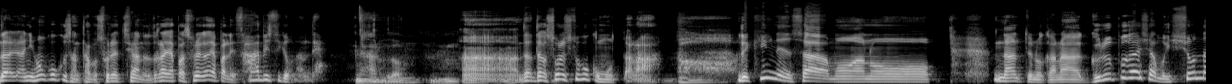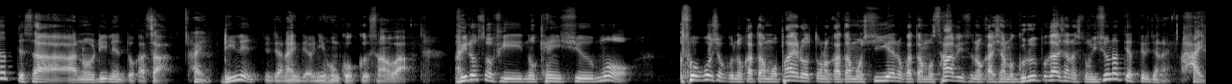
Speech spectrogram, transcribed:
だから日本航空さん多分それは違うんだ。だからやっぱそれがやっぱね、サービス業なんだよ。なるほど。ああ、だだからそれすごく思ったな。あで、近年さ、もうあのーなんていうのかな、グループ会社も一緒になってさ、あの理念とかさ、あ。はい。理念っていうんじゃないんだよ、日本航空さんは。フィロソフィーの研修も、総合職の方も、パイロットの方も、CA の方も、サービスの会社も、グループ会社の人も一緒になってやってるじゃない。はい。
